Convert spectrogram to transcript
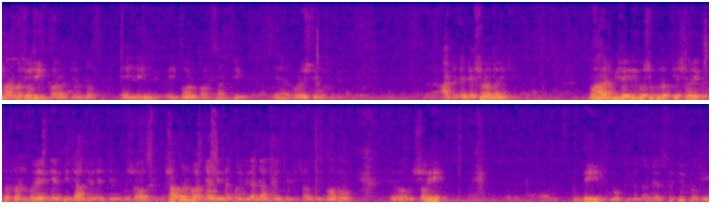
সর্বজনীন করার জন্য এই এই বড় কনসার্টটি অনুষ্ঠিত হবে। ষোলো তারিখে। মহান বিজয় দিবস উপলক্ষে ষোলোই ডিসেম্বর ভোরে বিএনপি জাতীয় নেতৃবৃন্দ সহ সকল পর্যায়ের নেতা কর্মীরা জাতীয় স্মৃতি ভবন এবং শহীদ বীর মুক্তিযোদ্ধাদের স্মৃতির প্রতি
